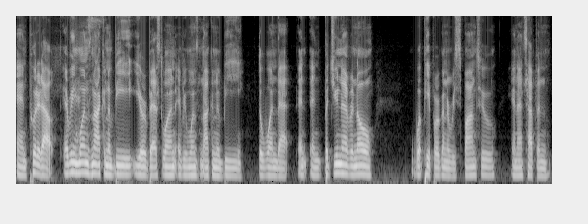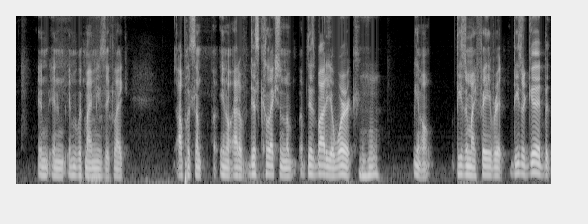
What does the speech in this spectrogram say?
and put it out. Everyone's not going to be your best one. Everyone's not going to be the one that and and but you never know what people are going to respond to, and that's happened in, in in with my music. Like I'll put some, you know, out of this collection of, of this body of work, mm-hmm. you know, these are my favorite. These are good, but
